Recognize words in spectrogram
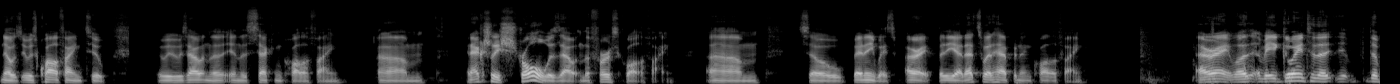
No, it was, it was qualifying too. It was out in the in the second qualifying. Um, and actually Stroll was out in the first qualifying. Um, so, but anyways, all right. But yeah, that's what happened in qualifying. All right. Well, I mean, going to the the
